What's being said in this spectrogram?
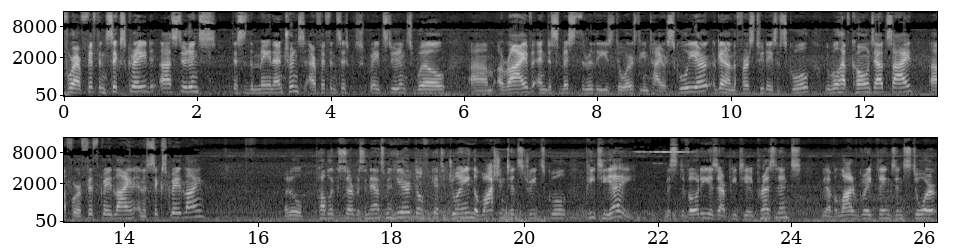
For our fifth and sixth grade uh, students, this is the main entrance. Our fifth and sixth grade students will um, arrive and dismiss through these doors the entire school year. Again, on the first two days of school, we will have cones outside uh, for a fifth grade line and a sixth grade line. A little public service announcement here. Don't forget to join the Washington Street School PTA. Mrs. Devotee is our PTA president. We have a lot of great things in store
